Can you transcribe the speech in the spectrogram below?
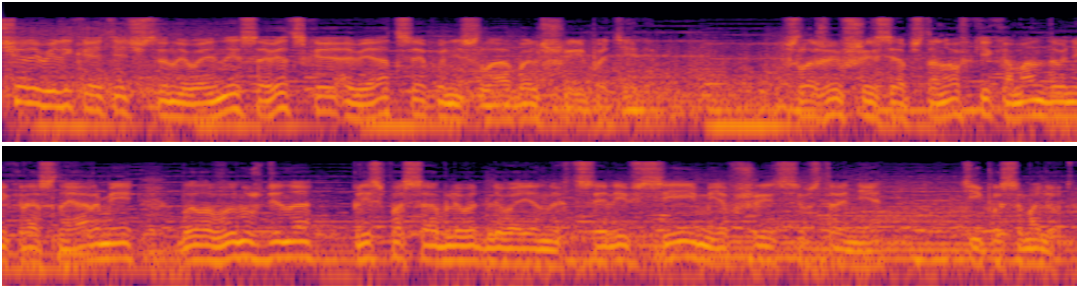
начале Великой Отечественной войны советская авиация понесла большие потери. В сложившейся обстановке командование Красной Армии было вынуждено приспосабливать для военных целей все имевшиеся в стране типы самолетов.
